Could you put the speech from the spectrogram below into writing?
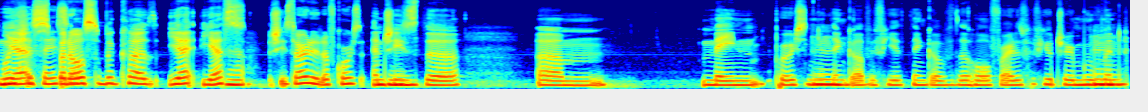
Wouldn't yes, but so? also because yeah, yes, Yeah. she started, of course, and she's the um main person you think Mm. of if you think of the whole Fridays for Future movement. Mhm.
